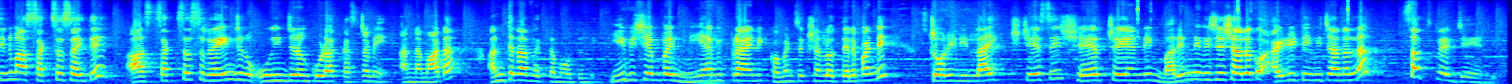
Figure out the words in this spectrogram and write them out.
సినిమా సక్సెస్ అయితే ఆ సక్సెస్ రేంజ్ను ఊహించడం కూడా కష్టమే అన్నమాట అంతటా వ్యక్తమవుతుంది. ఈ విషయంపై మీ అభిప్రాయాన్ని కామెంట్ సెక్షన్లో తెలపండి. స్టోరీని లైక్ చేసి షేర్ చేయండి. మరిన్ని విశేషాలకు ఐడి టీవీ ఛానల్ను సబ్స్క్రైబ్ చేయండి.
